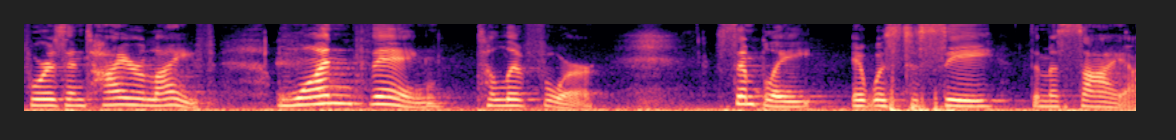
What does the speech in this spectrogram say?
for his entire life, one thing to live for. Simply, it was to see the Messiah,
